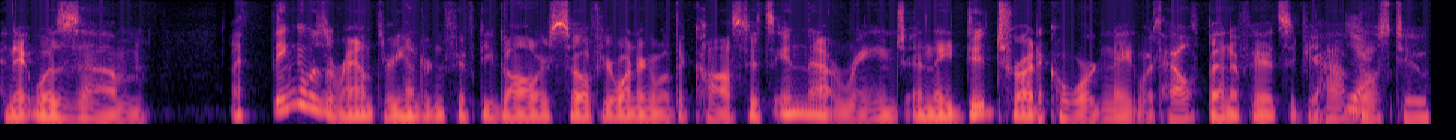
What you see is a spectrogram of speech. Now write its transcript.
and it was um, I think it was around three hundred and fifty dollars. So if you're wondering about the cost, it's in that range. And they did try to coordinate with health benefits if you have Yeah. those too.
